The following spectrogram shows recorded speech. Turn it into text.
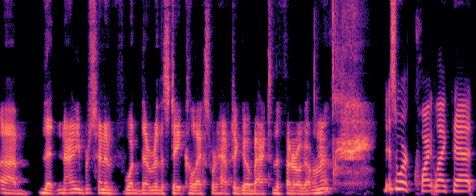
uh, that 90% of whatever the state collects would have to go back to the federal government? It doesn't work quite like that.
